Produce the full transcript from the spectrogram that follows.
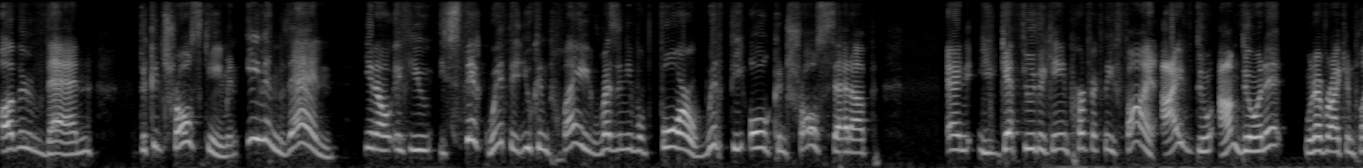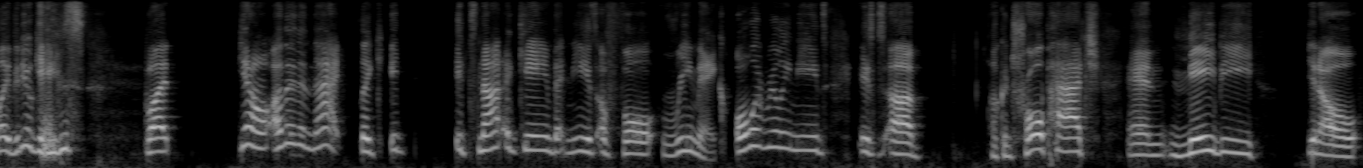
other than the control scheme. And even then, you know, if you stick with it, you can play Resident Evil 4 with the old control setup and you get through the game perfectly fine. I've do I'm doing it whenever I can play video games. But you know, other than that, like it it's not a game that needs a full remake. All it really needs is uh, a control patch and maybe, you know,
